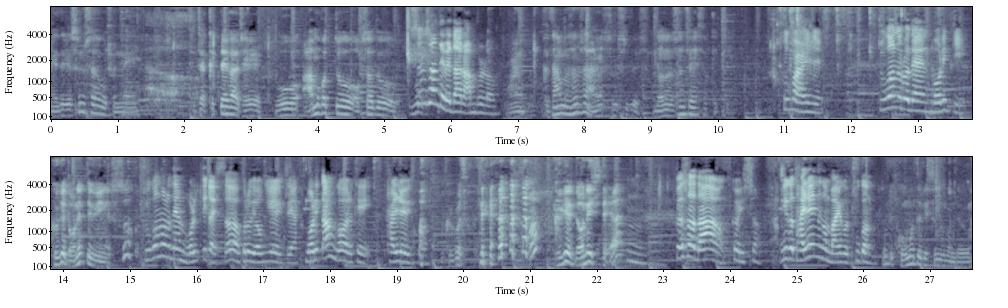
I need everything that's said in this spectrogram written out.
애들이 순수하고 좋네. 진짜 그때가 제일 뭐 아무것도 없어도 뭐, 순수한데 왜 나를 안 불러? 아, 그 사람은 순수 안 했을 수도 있어. 너는 순수했었겠지. 그거 알지? 두건으로 된 머리띠. 그게 너네 때 유행했어? 두건으로 된 머리띠가 있어. 그리고 여기에 이제 머리 딴 거 이렇게 달려있고. 그거 너네? 그게 너네 시대야? 음. 그래서 나 그거 있어. 이거 달려있는 건 말고 두건. 우리 고모들이 쓰는 건데.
